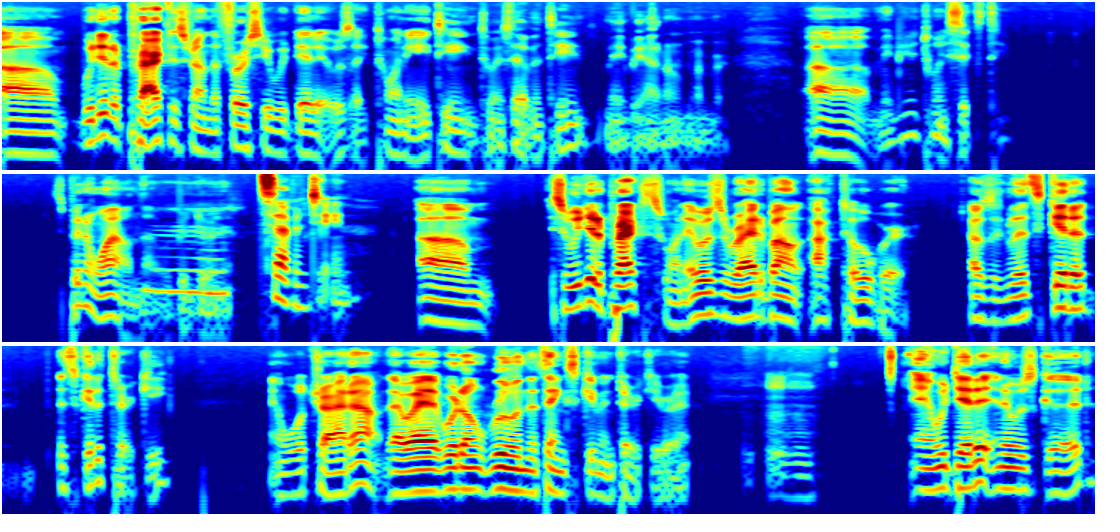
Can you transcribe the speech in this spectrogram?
Um, we did a practice round the first year we did it. It was like 2018, 2017, maybe I don't remember. Uh, maybe in 2016. It's been a while now. We've been doing Mm, it. Seventeen. Um, so we did a practice one. It was right about October. I was like, let's get a let's get a turkey, and we'll try it out. That way we don't ruin the Thanksgiving turkey, right? hmm And we did it, and it was good.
